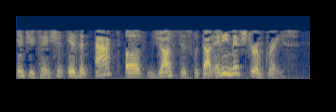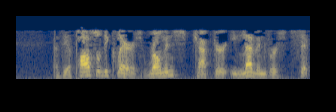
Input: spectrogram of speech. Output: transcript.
imputation is an act of justice without any mixture of grace, as the apostle declares, Romans chapter 11 verse 6.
